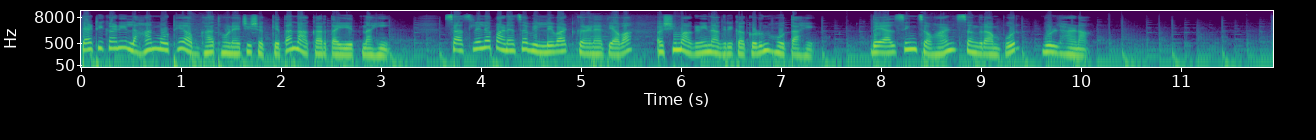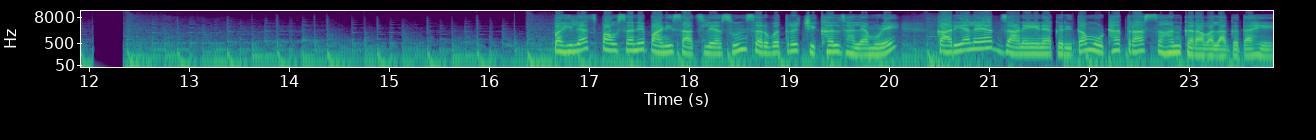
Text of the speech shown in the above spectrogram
त्या ठिकाणी लहान मोठे अपघात होण्याची शक्यता नाकारता येत नाही. साचलेल्या पाण्याचा विल्हेवाट करण्यात यावा अशी मागणी नागरिकाकडून होत आहे. दयालसिंग चव्हाण संग्रामपूर बुलढाणा. पहिल्याच पावसाने पाणी साचले असून सर्वत्र चिखल झाल्यामुळे कार्यालयात जाण्या येण्याकरिता मोठा त्रास सहन करावा लागत आहे.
